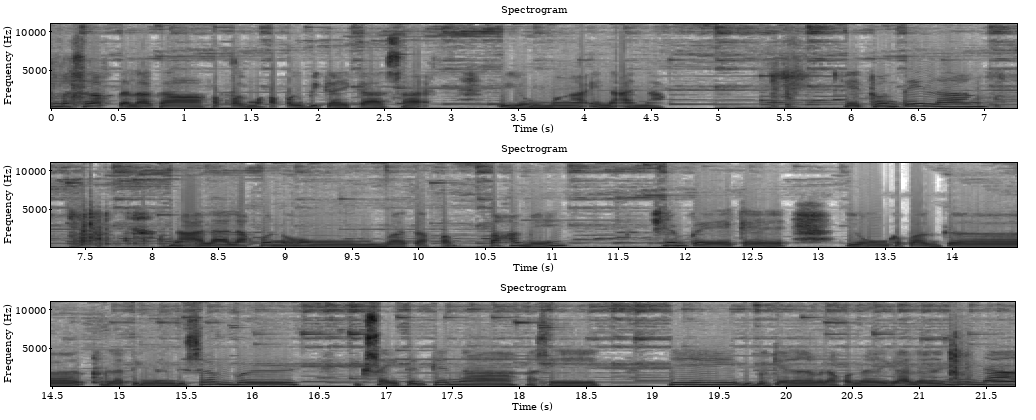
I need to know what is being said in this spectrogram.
masarap talaga kapag makapagbigay ka sa iyong mga inaanak. Kahit konti lang. Naalala ko noong bata pa, kami. Siyempre, kay yung kapag ah, dating ng December, excited ka na kasi yay, bibigyan na naman ako ng regalo ng ninang,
